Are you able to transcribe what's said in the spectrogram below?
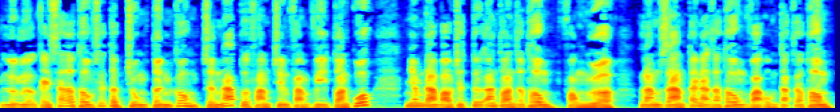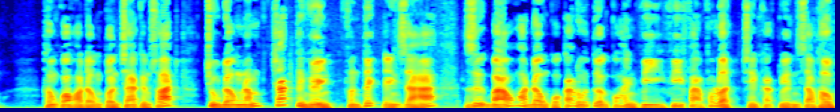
lực lượng cảnh sát giao thông sẽ tập trung tấn công chấn áp tội phạm trên phạm vi toàn quốc nhằm đảm bảo trật tự an toàn giao thông, phòng ngừa, làm giảm tai nạn giao thông và ủn tắc giao thông. Thông qua hoạt động tuần tra kiểm soát, chủ động nắm chắc tình hình, phân tích đánh giá, dự báo hoạt động của các đối tượng có hành vi vi phạm pháp luật trên các tuyến giao thông.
